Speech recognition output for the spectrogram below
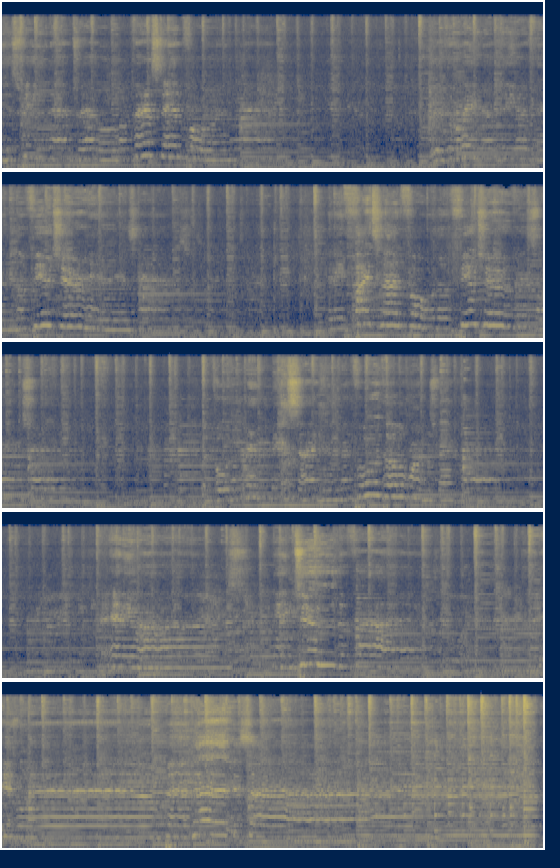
his feet have traveled past and forward. With the weight of the earth and the future in his hands. And he fights not for the future of his own soul, but for the men beside him and for the ones back home. And he runs into His side.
